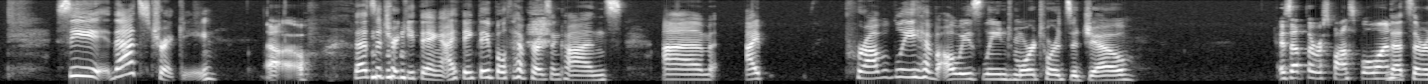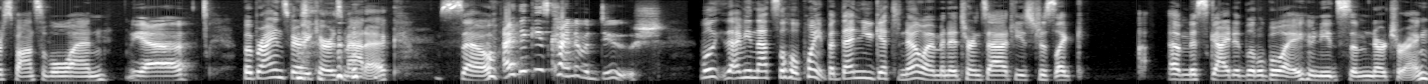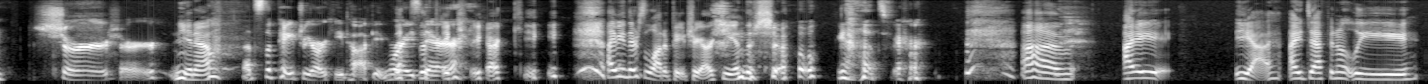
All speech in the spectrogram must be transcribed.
See, that's tricky. Uh oh. That's a tricky thing. I think they both have pros and cons. Um, I probably have always leaned more towards a Joe. Is that the responsible one? That's the responsible one. yeah. But Brian's very charismatic. so, I think he's kind of a douche. well, I mean, that's the whole point. But then you get to know him, and it turns out he's just like a misguided little boy who needs some nurturing, Sure, sure. you know? That's the patriarchy talking right That's the there. Patriarchy. I mean, there's a lot of patriarchy in the show. yeah, that's fair. Um, I, yeah, I definitely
